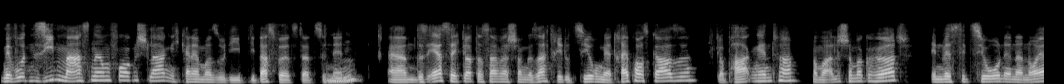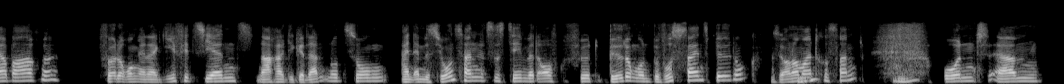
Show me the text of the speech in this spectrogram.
mir wurden sieben Maßnahmen vorgeschlagen. Ich kann ja mal so die, die Buzzwords dazu nennen. Mhm. Ähm, das erste, ich glaube, das haben wir schon gesagt, Reduzierung der Treibhausgase. Ich glaube, Haken hinter, haben wir alle schon mal gehört. Investitionen in Erneuerbare, Förderung Energieeffizienz, nachhaltige Landnutzung, ein Emissionshandelssystem wird aufgeführt, Bildung und Bewusstseinsbildung, ist ja auch nochmal mhm. interessant. Mhm. Und ähm,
